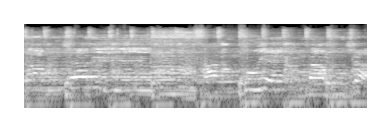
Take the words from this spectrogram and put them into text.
남자는 상구의 남자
